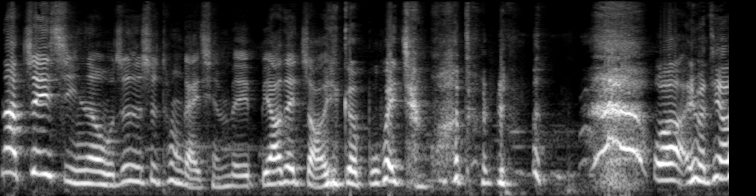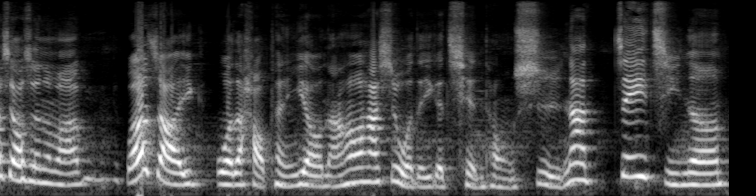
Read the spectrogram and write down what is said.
那这一集呢，我真的是痛改前非，不要再找一个不会讲话的人。我你们听到笑声了吗？我要找一我的好朋友，然后他是我的一个前同事。那这一集呢，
